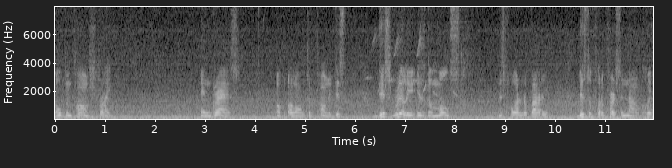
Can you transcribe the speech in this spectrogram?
open palm strike and grass along to the opponent. This, this really is the most, this part of the body, this will put a person down quick.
